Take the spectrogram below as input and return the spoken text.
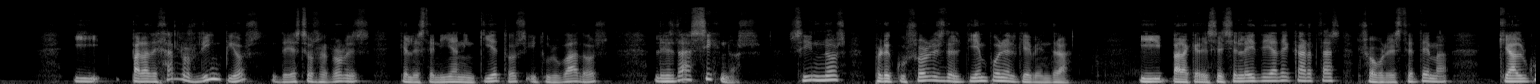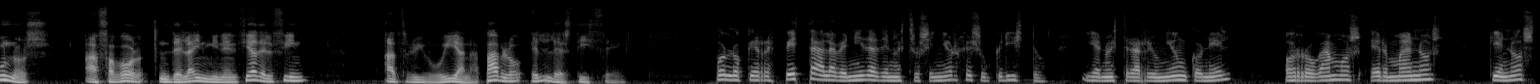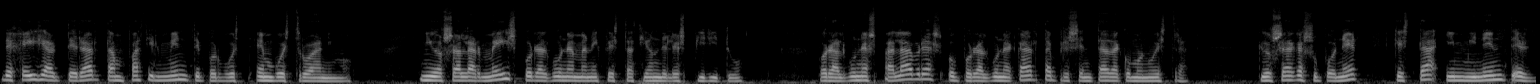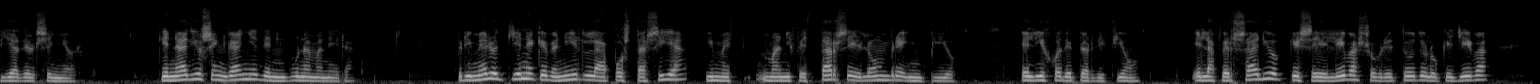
Y para dejarlos limpios de esos errores que les tenían inquietos y turbados, les da signos, signos precursores del tiempo en el que vendrá. Y para que desechen la idea de cartas sobre este tema, que algunos, a favor de la inminencia del fin, atribuían a Pablo, él les dice Por lo que respecta a la venida de nuestro Señor Jesucristo y a nuestra reunión con Él, os rogamos, hermanos, que no os dejéis alterar tan fácilmente en vuestro ánimo, ni os alarméis por alguna manifestación del Espíritu, por algunas palabras o por alguna carta presentada como nuestra, que os haga suponer que está inminente el día del Señor. Que nadie os engañe de ninguna manera. Primero tiene que venir la apostasía y manifestarse el hombre impío, el hijo de perdición, el adversario que se eleva sobre todo lo que lleva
